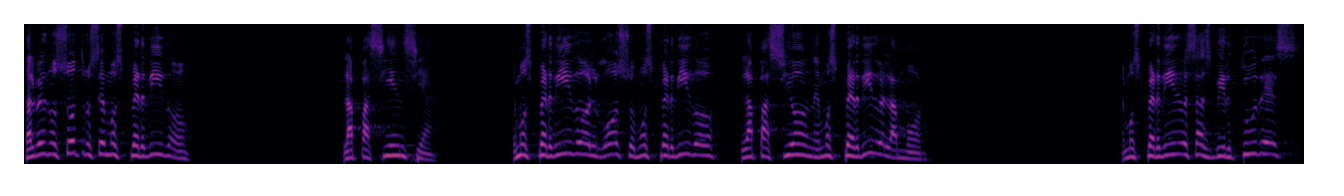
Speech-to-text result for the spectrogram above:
Tal vez nosotros hemos perdido la paciencia, hemos perdido el gozo, hemos perdido la pasión, hemos perdido el amor. Hemos perdido esas virtudes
